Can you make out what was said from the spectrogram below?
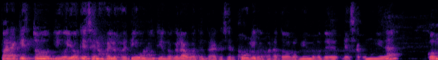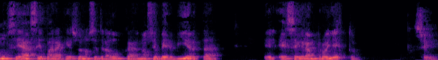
Para que esto, digo yo, que ese no es el objetivo, ¿no? Entiendo que el agua tendrá que ser pública para todos los miembros de, de esa comunidad. ¿Cómo se hace para que eso no se traduzca, no se pervierta ese gran proyecto. Sí,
